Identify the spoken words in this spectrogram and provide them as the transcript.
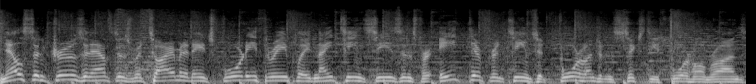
Nelson Cruz announced his retirement at age 43, played 19 seasons for eight different teams, hit 464 home runs.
